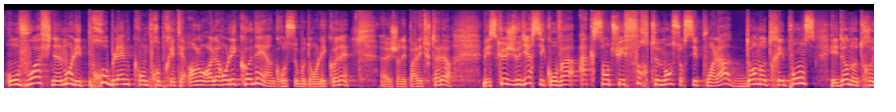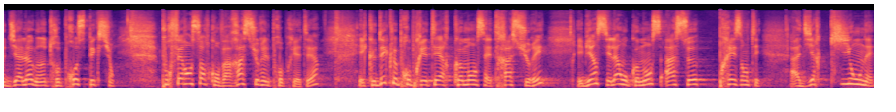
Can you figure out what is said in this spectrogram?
on voit finalement les problèmes qu'ont le propriétaire. Alors, on les connaît, hein, grosso modo, on les connaît. Euh, j'en ai parlé tout à l'heure. Mais ce que je veux dire, c'est qu'on va accentuer fortement sur ces points-là dans notre réponse et dans notre dialogue, dans notre prospection, pour faire en sorte qu'on va rassurer le propriétaire et que dès que le propriétaire commence à être rassuré, eh bien c'est là où on commence à se présenter, à dire qui on est,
